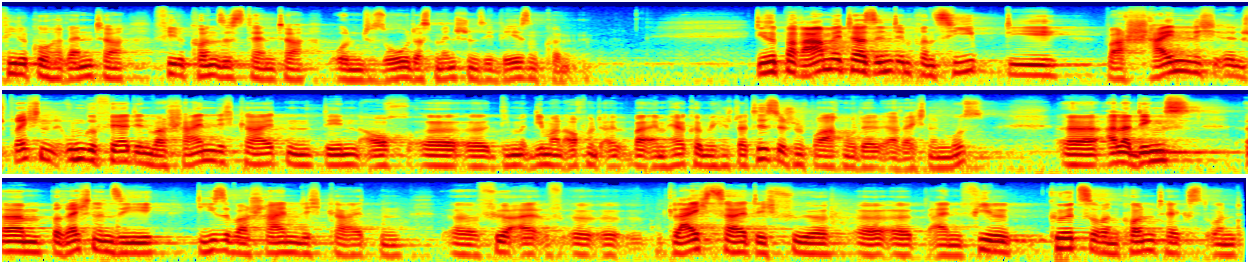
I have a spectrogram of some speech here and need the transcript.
viel kohärenter, viel konsistenter und so, dass Menschen sie lesen könnten. Diese Parameter sind im Prinzip die wahrscheinlich entsprechen ungefähr den Wahrscheinlichkeiten, denen auch, äh, die, die, man auch mit, bei einem herkömmlichen statistischen Sprachmodell errechnen muss. Äh, allerdings ähm, berechnen sie diese Wahrscheinlichkeiten äh, für, äh, äh, gleichzeitig für einen viel kürzeren Kontext und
